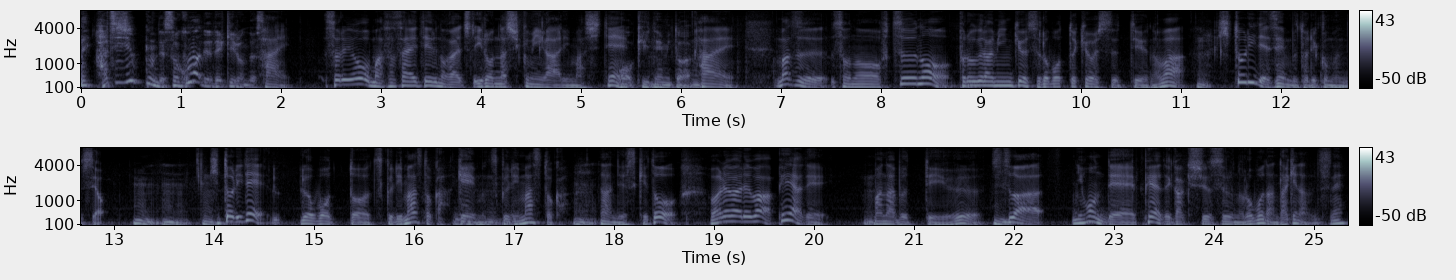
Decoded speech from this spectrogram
え80分でそこまでできるんですか、はいそれをまあ支えているのがちょっといろんな仕組みがありまして。あ聞いてみたい、はい、まずその普通のプログラミング教室ロボット教室っていうのはうん。一人で全部取り組むんですよ。うんうん一人でロボットを作りますとかゲーム作りますとかうん。なんですけど我々はペアで学ぶっていう実は日本でペアで学習するのロボダンだけなんですね。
